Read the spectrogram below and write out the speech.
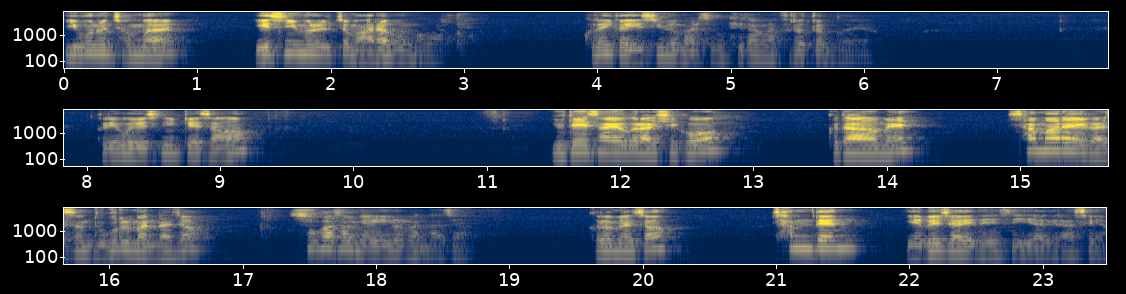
이분은 정말 예수님을 좀 알아본 것 같아요. 그러니까 예수님의 말씀을 귀담아 들었던 거예요. 그리고 예수님께서 유대 사역을 하시고 그 다음에 사마리아에 가서 누구를 만나죠? 수가성 여인을 만나죠. 그러면서 참된 예배자에 대해서 이야기를 하세요.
